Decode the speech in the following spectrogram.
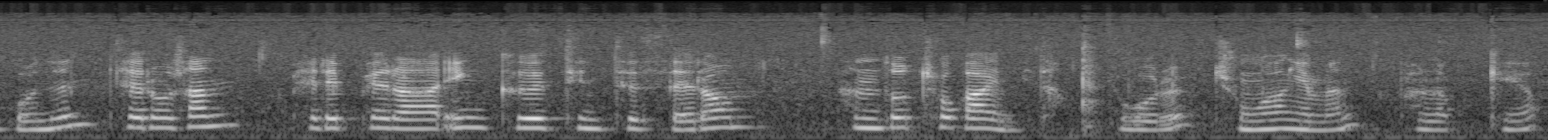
이거는 새로 산 페리페라 잉크 틴트 세럼 한도 초과입니다. 이거를 중앙에만 발라볼게요.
